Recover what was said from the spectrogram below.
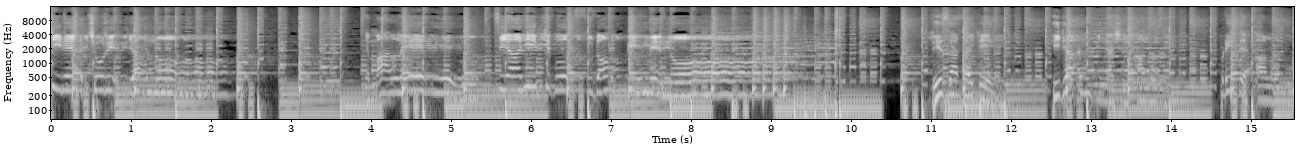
ကြည့်တဲ့အချိုးတွေပြောင်းတော့ညမလေးကိုဆရာကြီးဖြစ်ဖို့သူတောင်းပေးမယ်နော် လေးစားတိုက်တဲ့ဒီဓာတ်အမှုပညာရှင်အားလုံးနဲ့ပရိသတ်အားလုံးကို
